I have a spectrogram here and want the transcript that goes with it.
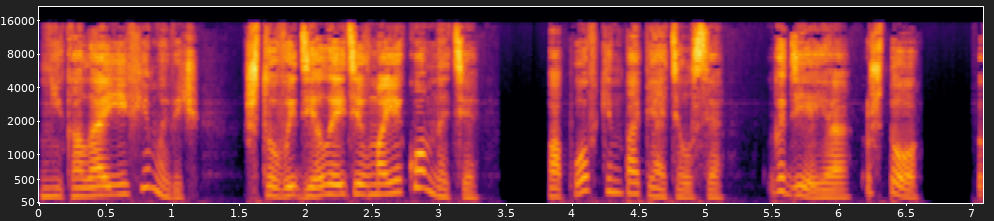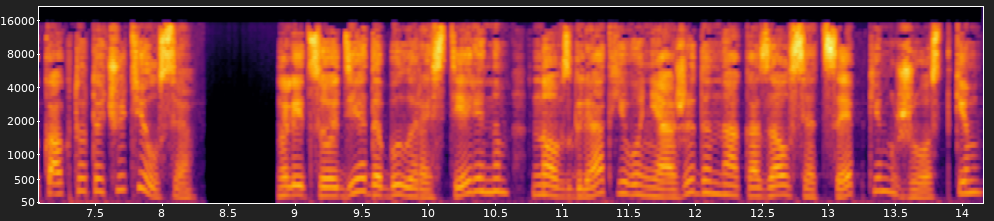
«Николай Ефимович, что вы делаете в моей комнате?» Поповкин попятился. «Где я? Что? Как тут очутился?» Лицо деда было растерянным, но взгляд его неожиданно оказался цепким, жестким,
